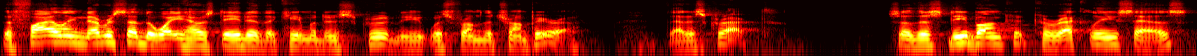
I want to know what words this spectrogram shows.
the filing never said the White House data that came under scrutiny was from the Trump era. That is correct. So this debunk correctly says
